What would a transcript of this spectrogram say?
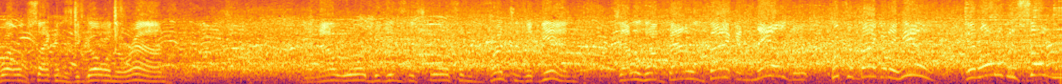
12 seconds to go in the round. And now Ward begins to score some punches again. Salazar battles back and nails her, puts her back at the heels, and all of a sudden,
